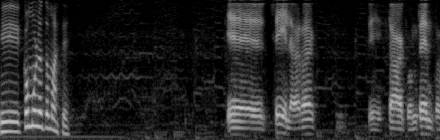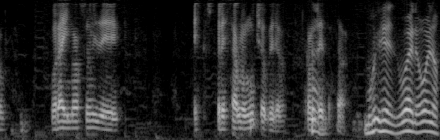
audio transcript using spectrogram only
Eh, ¿Cómo lo tomaste? Eh, sí, la verdad eh, estaba contento. Por ahí no soy de expresarme mucho, pero contento estaba. Muy bien, bueno, bueno.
